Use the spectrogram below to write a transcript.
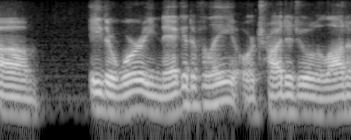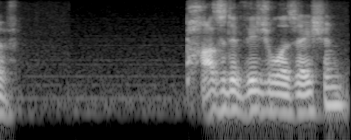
um, either worry negatively or try to do a lot of positive visualization,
